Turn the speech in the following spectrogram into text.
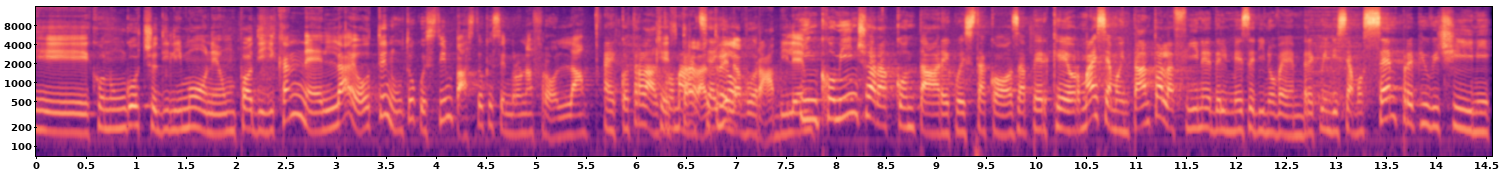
e con un goccio di limone e un po' di cannella e ho ottenuto questo impasto che sembra una frolla. Ecco, tra l'altro, Che tra l'altro è lavorabile. Incomincio a raccontare questa cosa perché ormai siamo intanto alla fine del mese di novembre, quindi siamo sempre più vicini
